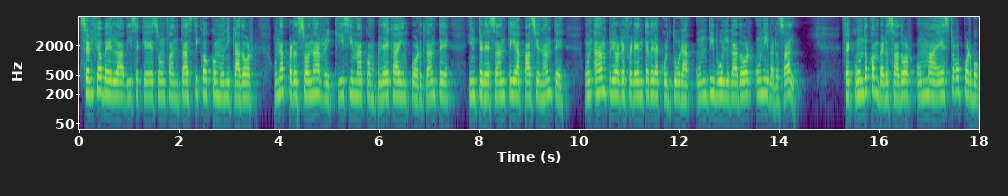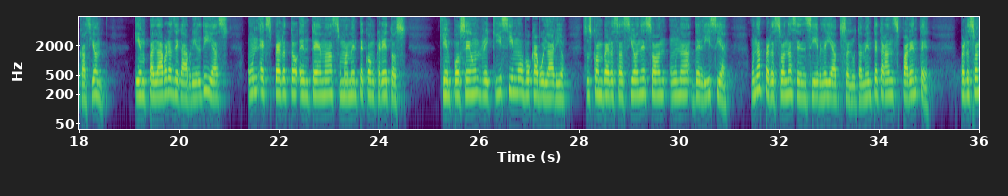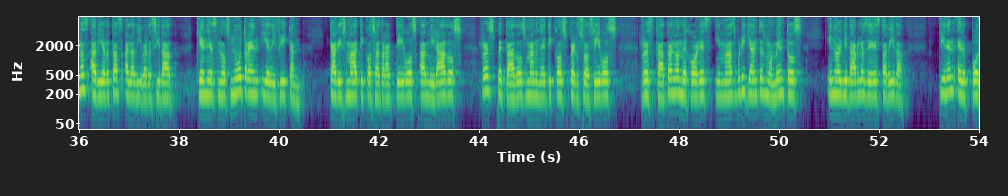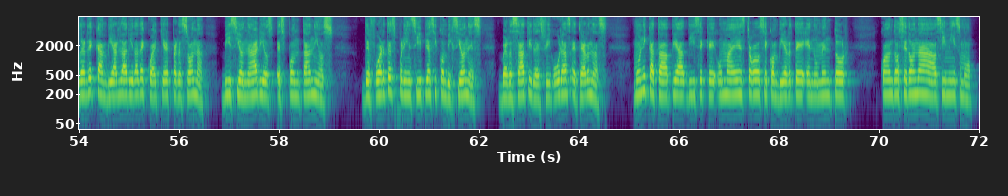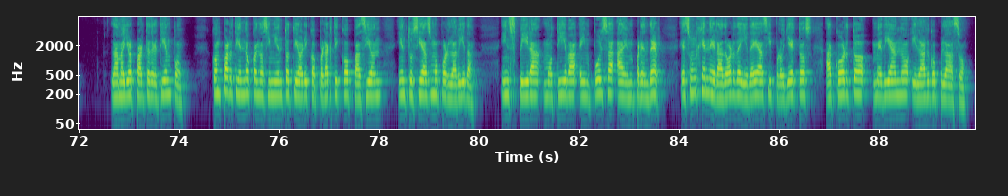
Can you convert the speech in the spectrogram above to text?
Sergio Vela dice que es un fantástico comunicador, una persona riquísima, compleja, importante, interesante y apasionante, un amplio referente de la cultura, un divulgador universal, fecundo conversador, un maestro por vocación, y en palabras de Gabriel Díaz, un experto en temas sumamente concretos, quien posee un riquísimo vocabulario. Sus conversaciones son una delicia, una persona sensible y absolutamente transparente, personas abiertas a la diversidad, quienes nos nutren y edifican, carismáticos, atractivos, admirados, respetados, magnéticos, persuasivos, rescatan los mejores y más brillantes momentos inolvidables de esta vida. Tienen el poder de cambiar la vida de cualquier persona, visionarios, espontáneos, de fuertes principios y convicciones, versátiles, figuras eternas. Mónica Tapia dice que un maestro se convierte en un mentor cuando se dona a sí mismo la mayor parte del tiempo, compartiendo conocimiento teórico práctico, pasión y entusiasmo por la vida inspira, motiva e impulsa a emprender. Es un generador de ideas y proyectos a corto, mediano y largo plazo.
